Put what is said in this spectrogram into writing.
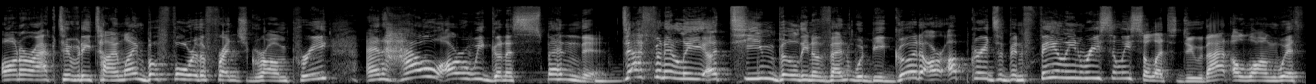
on our activity timeline before the French Grand Prix, and how are we gonna spend it? Definitely a team building event would be good. Our upgrades have been failing recently, so let's do that, along with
